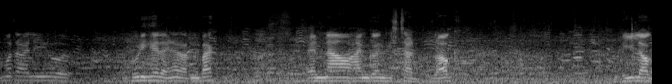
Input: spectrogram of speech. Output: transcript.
म चाहिँ अहिले यो बुढी खेल होइन Ratnabag and now I'm going to start vlog vlog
